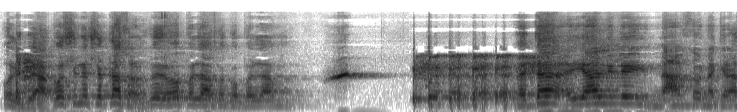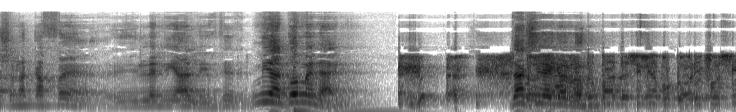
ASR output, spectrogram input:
Ο Ολυμπιακός είναι ξεκάθαρος. Λέει, Ω πελάδο, κοπελά μου. Μετά οι άλλοι λέει να έρθω να κεράσω ένα καφέ. Λένε οι άλλοι. Μία γκόμενα είναι. Εντάξει, το ρε Γιώργο. Σάββατο πάντως είναι η αποκορύφωση,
